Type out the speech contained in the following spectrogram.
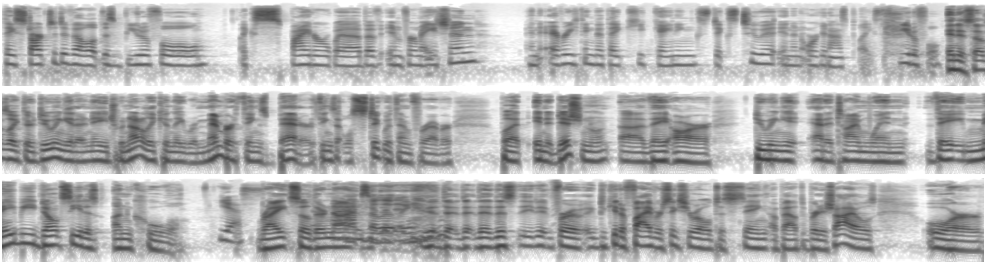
They start to develop this beautiful like spider web of information and everything that they keep gaining sticks to it in an organized place. Beautiful. And it sounds like they're doing it at an age when not only can they remember things better, things that will stick with them forever, but in addition, uh, they are doing it at a time when they maybe don't see it as uncool. Yes. Right, so they're not Absolutely. the, the, the, this for to get a five or six year old to sing about the British Isles or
